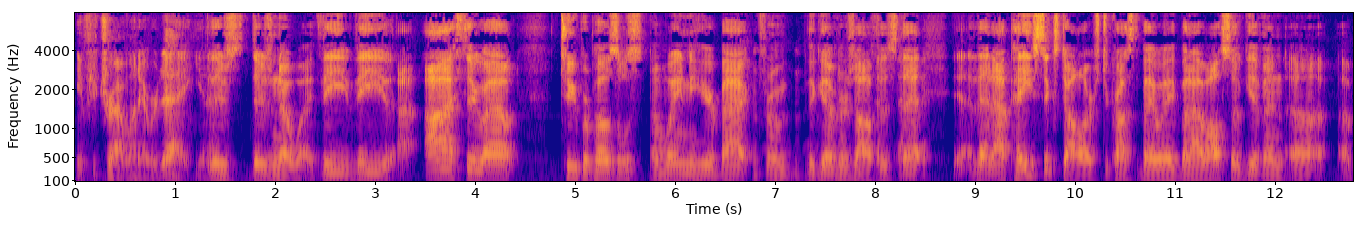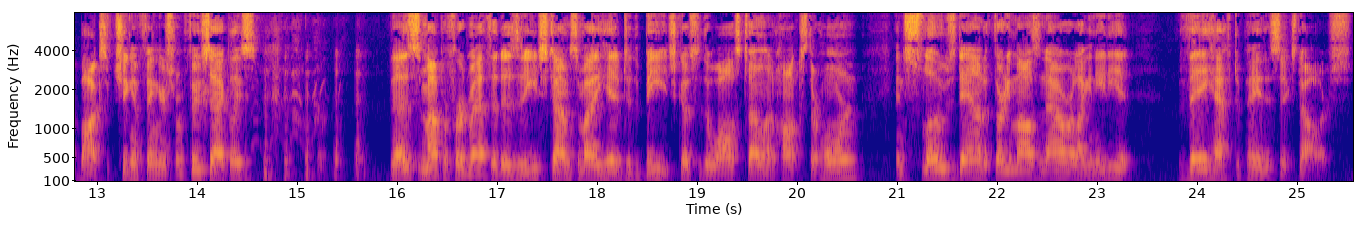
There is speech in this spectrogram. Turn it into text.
if you're traveling every day. You know? There's there's no way. The the I threw out two proposals. I'm waiting to hear back from the governor's office that that I pay six dollars to cross the Bayway, but I've also given uh, a box of chicken fingers from Foosackly's. Now, this is my preferred method: is that each time somebody headed to the beach, goes through the Wallace Tunnel and honks their horn and slows down to 30 miles an hour like an idiot, they have to pay the six dollars.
